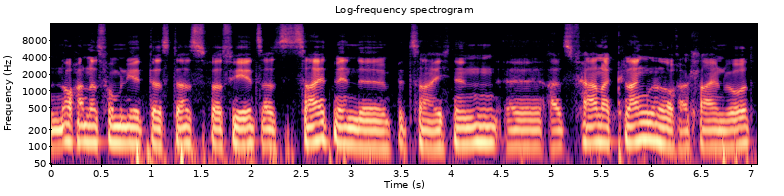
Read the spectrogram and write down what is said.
Noch anders formuliert, dass das, was wir jetzt als Zeitwende bezeichnen, äh, als ferner Klang nur noch erscheinen wird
